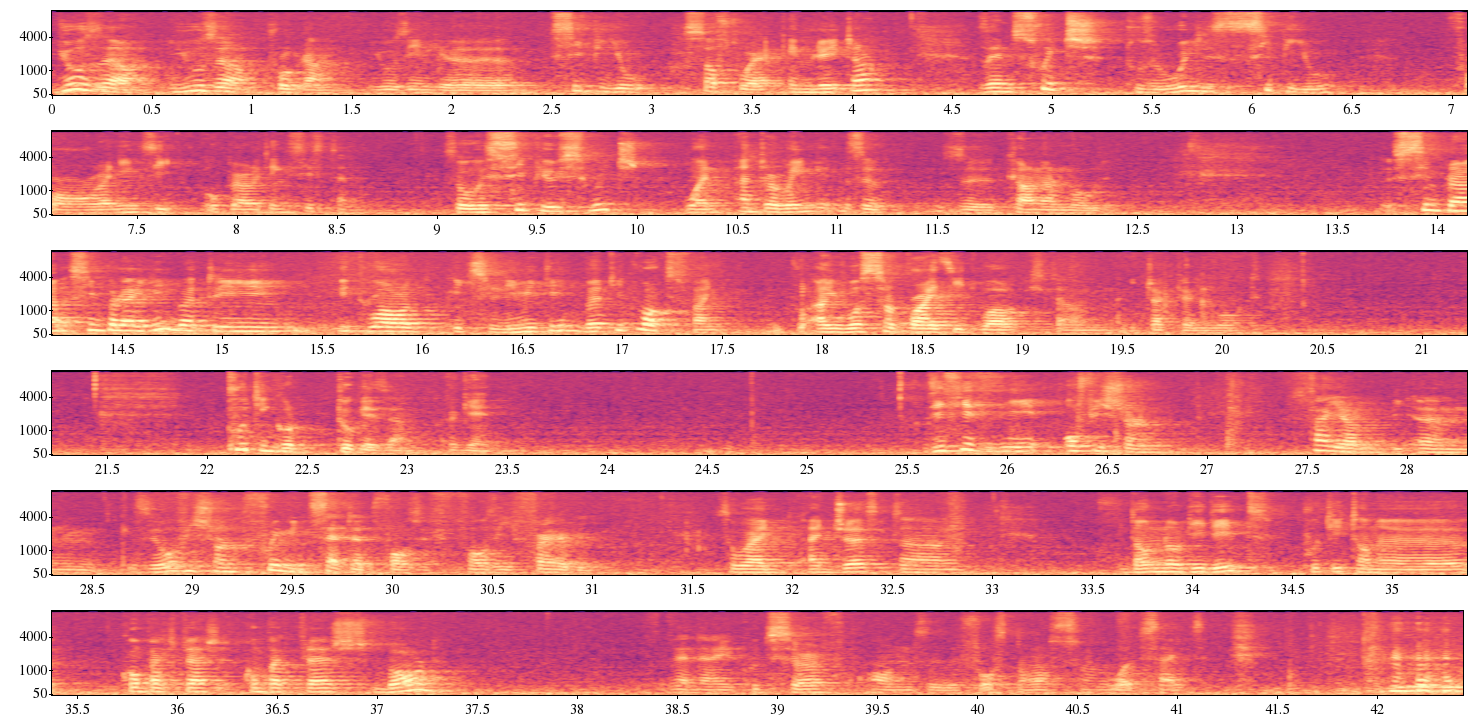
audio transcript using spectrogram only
user, user program using a CPU software emulator, then switch to the real CPU for running the operating system. So a CPU switch when entering the, the kernel mode. Simple, simple idea, but it, it works, it's limited, but it works fine. I was surprised it worked, um, it actually worked. Putting all together again. This is the official Fire, um, the official FreeMint setup for the for the Firebee. So I I just um, downloaded it, put it on a compact flash compact flash board, then I could surf on the Force North website.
